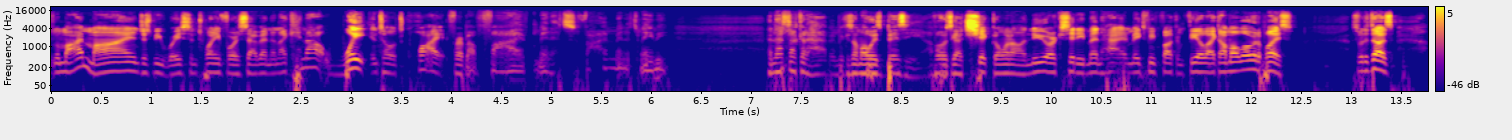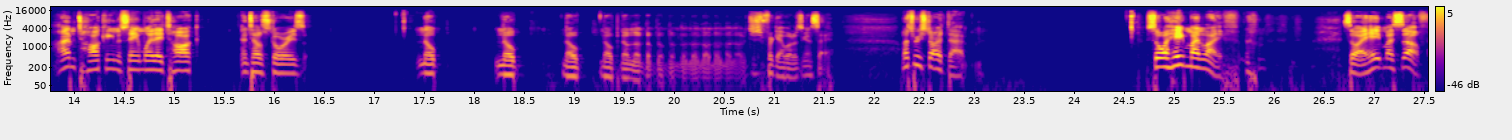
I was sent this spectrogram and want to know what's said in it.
My mind just be racing 24 7, and I cannot wait until it's quiet for about five minutes. Five minutes, maybe. And that's not gonna happen because I'm always busy. I've always got shit going on. New York City, Manhattan makes me fucking feel like I'm all over the place. That's what it does. I'm talking the same way they talk and tell stories. Nope. Nope. Nope. Nope. Nope. Nope. Nope. Nope. Nope. Nope. Nope. Nope. Nope. Nope. Just forget what I was gonna say. Let's restart that. So I hate my life. so I hate myself.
